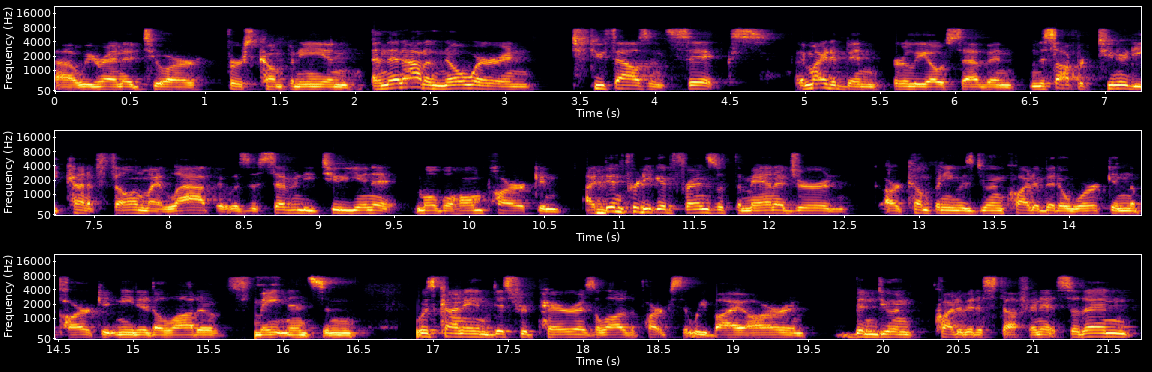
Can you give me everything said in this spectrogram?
uh, we rented to our first company. And, and then out of nowhere in 2006, it might have been early 07. And this opportunity kind of fell in my lap. It was a 72 unit mobile home park. And I'd been pretty good friends with the manager, and our company was doing quite a bit of work in the park. It needed a lot of maintenance and was kind of in disrepair, as a lot of the parks that we buy are, and been doing quite a bit of stuff in it. So then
